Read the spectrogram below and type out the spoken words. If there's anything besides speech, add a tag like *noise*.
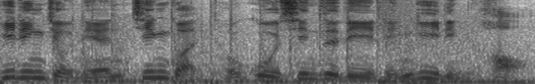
一零九年金管投顾新字第零一零号。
